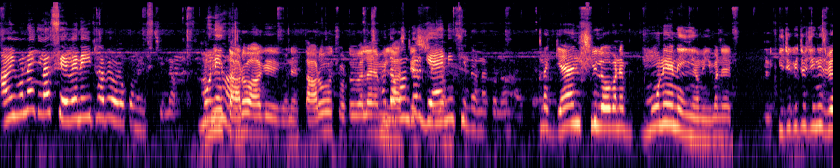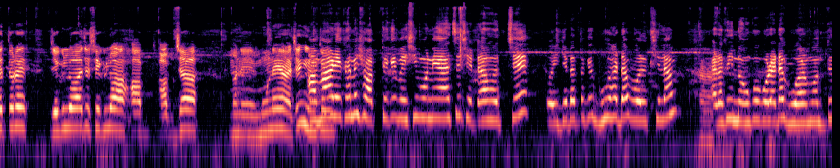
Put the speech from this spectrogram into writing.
আমি মনে হয় ক্লাস সেভেন এইট হবে ওরকম এসেছিলাম। মনে হয়। তারও আগে মানে তারও ছোটবেলায় আমি তখন তোর জ্ঞানই ছিল না কোনো মানে জ্ঞান ছিল মানে মনে নেই আমি মানে কিছু কিছু জিনিস ভেতরে যেগুলো আছে সেগুলো আব- আবজা মানে মনে আছে আমার এখানে সব থেকে বেশি মনে আছে সেটা হচ্ছে ওই যেটা তোকে গুহাটা বলছিলাম হ্যাঁ। একটা তুই নৌকো করে একটা গুহার মধ্যে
